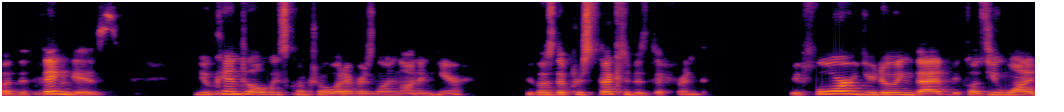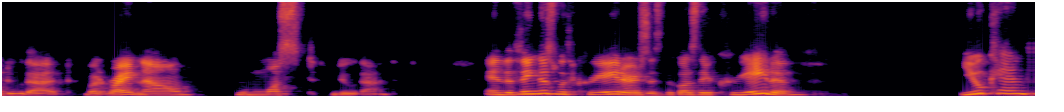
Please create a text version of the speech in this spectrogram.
But the thing is, you can't always control whatever's going on in here because the perspective is different. Before, you're doing that because you want to do that, but right now, you must do that. And the thing is with creators is because they're creative, you can't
